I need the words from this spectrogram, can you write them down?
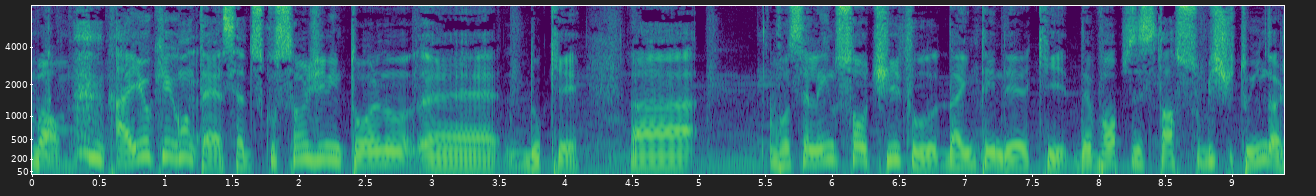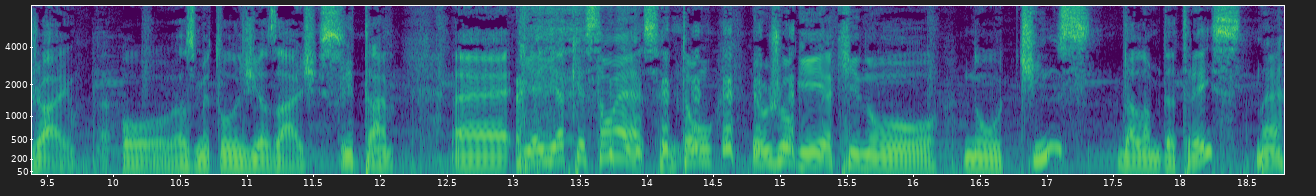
Bom, aí o que acontece? A discussão gira em torno é, do que? Você lendo só o título dá a entender que DevOps está substituindo Agile, ou as metodologias ágeis. E tá. né? É, e aí a questão é essa. Então, eu joguei aqui no, no Teams da Lambda 3, né?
